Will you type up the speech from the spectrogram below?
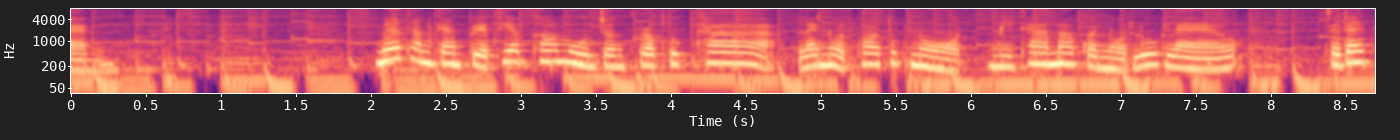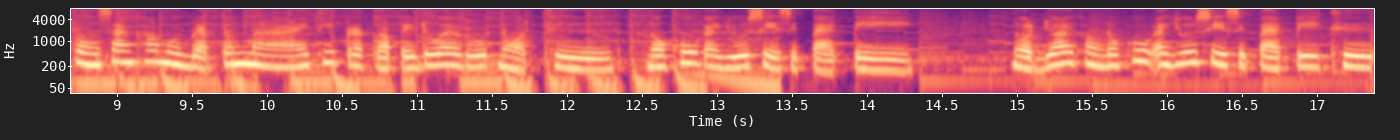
กัน เมื่อทำการเปรียบเทียบข้อมูลจนครบทุกค่า และโหนดพ่อทุกโหนดมีค่ามากกว่าโหนดลูกแล้ว จะได้โครงสร้างข้อมูลแบบต้นไม้ที่ประกอบไปด้วยรูทโหนดคือ นกฮูกอายุ 48 ปีโหนดย่อยของนกฮูกอายุ 48 ปี คือ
